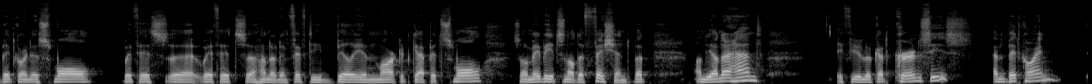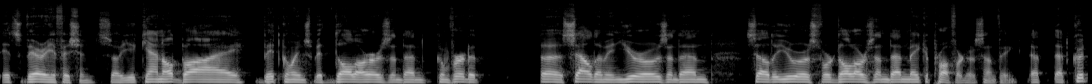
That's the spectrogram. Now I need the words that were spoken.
Bitcoin is small with its uh, with its 150 billion market cap. It's small, so maybe it's not efficient. But on the other hand, if you look at currencies and Bitcoin, it's very efficient. So you cannot buy bitcoins with dollars and then convert it uh, sell them in euros and then sell the euros for dollars and then make a profit or something. That that could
